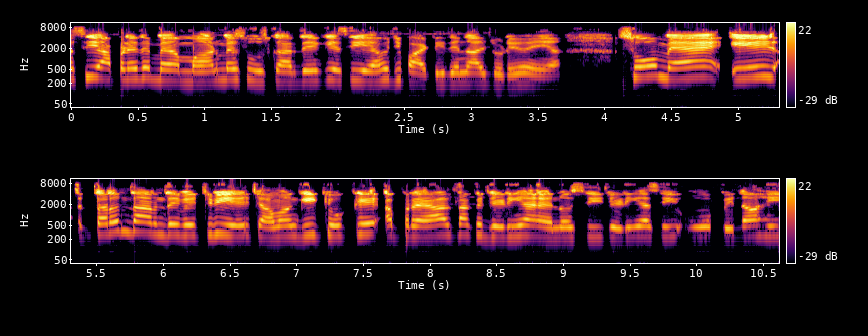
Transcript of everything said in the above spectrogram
ਅਸੀਂ ਆਪਣੇ ਤੇ ਮੈਂ- ਮਾਣ ਮਹਿਸੂਸ ਕਰਦੇ ਹਾਂ ਕਿ ਅਸੀਂ ਇਹੋ ਜਿਹੀ ਪਾਰਟੀ ਦੇ ਨਾਲ ਜੁੜੇ ਹੋਏ ਆ। ਸੋ ਮੈਂ ਇਹ ਤਰਨਤਾਰਨ ਦੇ ਵਿੱਚ ਵੀ ਇਹ ਚਾਹਾਂਗੀ ਕਿਉਂਕਿ ਅਪ੍ਰੈਲ ਤੱਕ ਜਿਹੜੀਆਂ ਐਨਓਸੀ ਜਿਹੜੀਆਂ ਸੀ ਉਹ ਬਿਨਾਂ ਹੀ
